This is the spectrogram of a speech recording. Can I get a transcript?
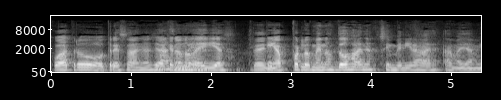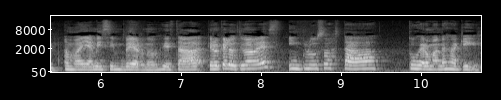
cuatro o tres años ya Más que no nos menos. veías. Tenía por lo menos dos años sin venir a, a Miami. A Miami sin vernos. Y estaba, creo que la última vez incluso estaban tus hermanas aquí.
